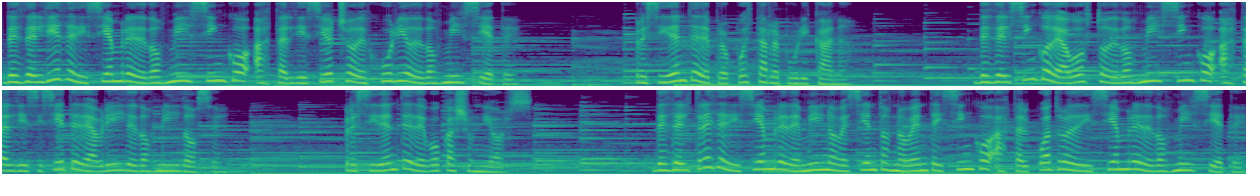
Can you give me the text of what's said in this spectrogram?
Desde el 10 de diciembre de 2005 hasta el 18 de julio de 2007. Presidente de Propuesta Republicana. Desde el 5 de agosto de 2005 hasta el 17 de abril de 2012. Presidente de Boca Juniors desde el 3 de diciembre de 1995 hasta el 4 de diciembre de 2007.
